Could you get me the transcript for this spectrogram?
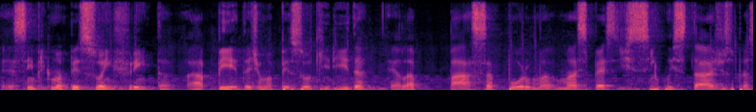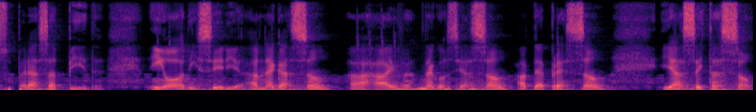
é sempre que uma pessoa enfrenta a perda de uma pessoa querida, ela passa por uma, uma espécie de cinco estágios para superar essa perda. Em ordem seria a negação, a raiva, negociação, a depressão e a aceitação.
